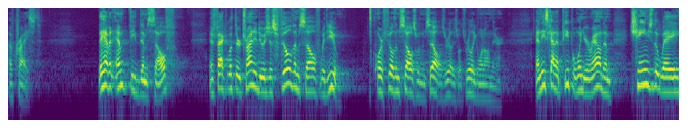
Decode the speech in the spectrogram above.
of Christ. They haven't emptied themselves. In fact, what they're trying to do is just fill themselves with you or fill themselves with themselves, really, is what's really going on there. And these kind of people, when you're around them, change the way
